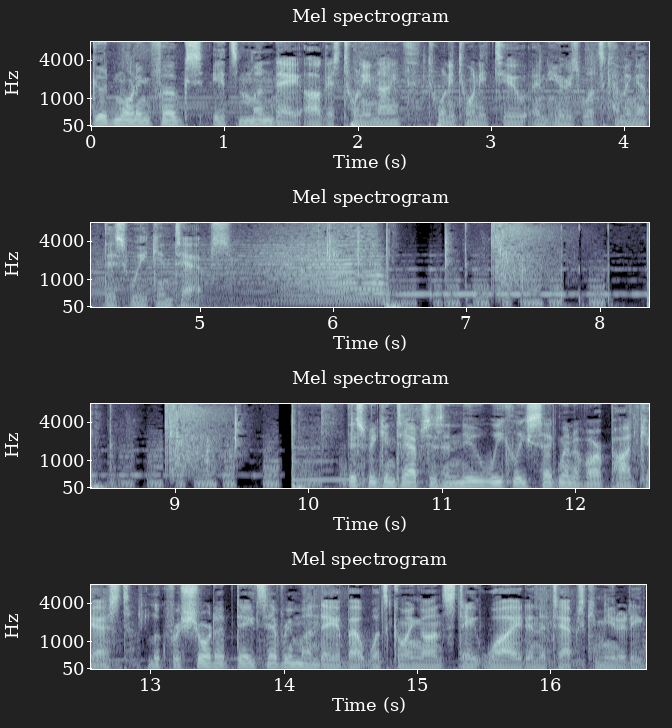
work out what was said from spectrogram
Good morning, folks. It's Monday, August 29th, 2022, and here's what's coming up this week in TAPS. This Week in TAPS is a new weekly segment of our podcast. Look for short updates every Monday about what's going on statewide in the TAPS community.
